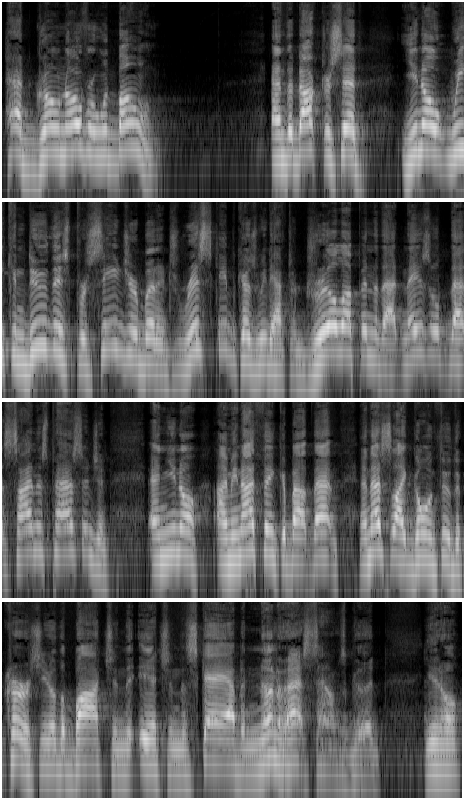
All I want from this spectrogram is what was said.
had grown over with bone. And the doctor said, you know, we can do this procedure, but it's risky because we'd have to drill up into that nasal, that sinus passage. And, and you know, I mean, I think about that, and that's like going through the curse, you know, the botch and the itch and the scab, and none of that sounds good. You know,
